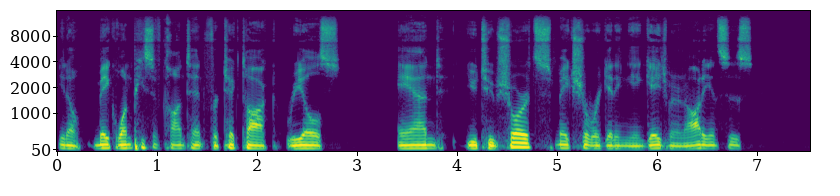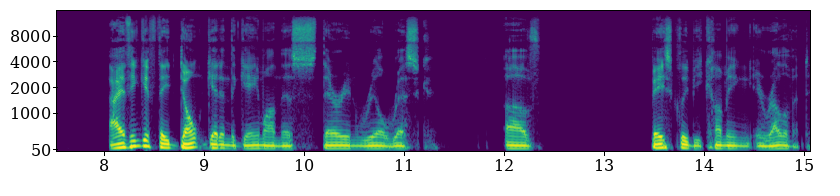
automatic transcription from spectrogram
you know, make one piece of content for TikTok, Reels, and YouTube Shorts. Make sure we're getting the engagement and audiences. I think if they don't get in the game on this, they're in real risk of basically becoming irrelevant.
